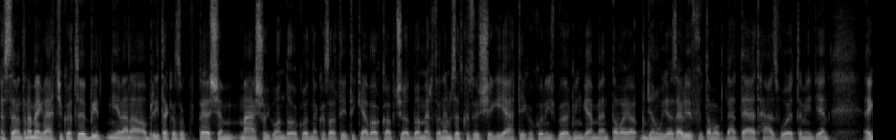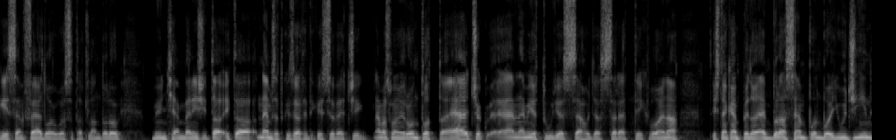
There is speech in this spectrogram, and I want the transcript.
aztán utána meglátjuk a többit. Nyilván a britek azok teljesen máshogy gondolkodnak az atlétikával kapcsolatban, mert a nemzetközösségi játékokon is Birminghamben tavaly ugyanúgy az előfutamoknál telt ház volt, ami egy ilyen egészen feldolgozhatatlan dolog. Münchenben is. Itt a, itt a Nemzetközi Atlétikai Szövetség nem azt mondom, hogy rontotta el, csak nem jött úgy össze, hogy azt szerették volna. És nekem például ebből a szempontból Eugene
